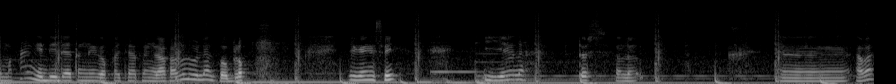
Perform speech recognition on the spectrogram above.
ya makanya dia datangnya ke pacarnya. Nggak lu lah goblok. Ya kan sih? Iyalah terus kalau eh, apa?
